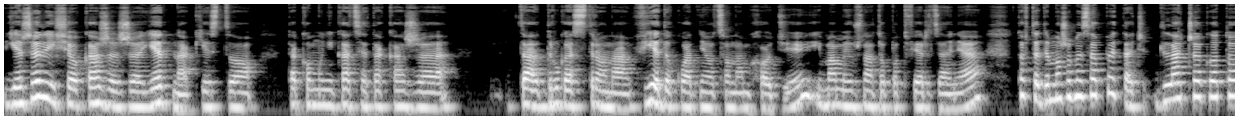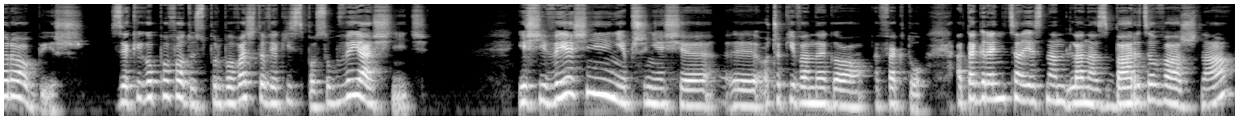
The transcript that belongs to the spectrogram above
jeżeli się okaże, że jednak jest to ta komunikacja taka, że ta druga strona wie dokładnie o co nam chodzi i mamy już na to potwierdzenie, to wtedy możemy zapytać, dlaczego to robisz? Z jakiego powodu? Spróbować to w jakiś sposób wyjaśnić. Jeśli wyjaśnienie nie przyniesie y, oczekiwanego efektu, a ta granica jest nam, dla nas bardzo ważna,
